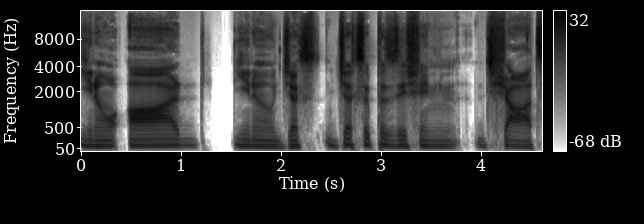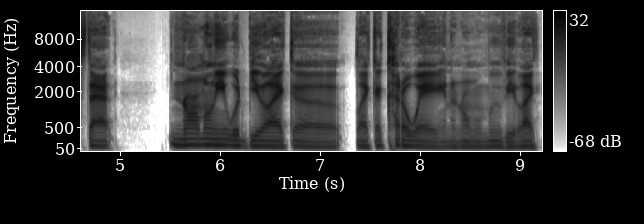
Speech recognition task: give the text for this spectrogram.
you know, odd, you know, juxt- juxtaposition shots that normally would be like a like a cutaway in a normal movie, like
